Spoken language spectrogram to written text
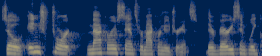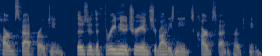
So in short, macro stands for macronutrients. They're very simply carbs, fat, protein. Those are the three nutrients your body needs: carbs, fat, and protein.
